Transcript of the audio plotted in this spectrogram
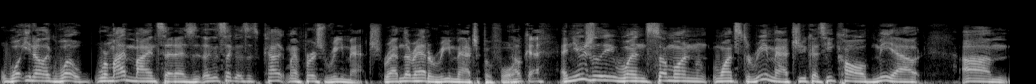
what you know, like what where my mindset is, like, it's like it's kind of like my first rematch, right? I've never had a rematch before. Okay. And usually when someone wants to rematch you because he called me out, um,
